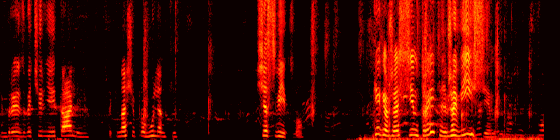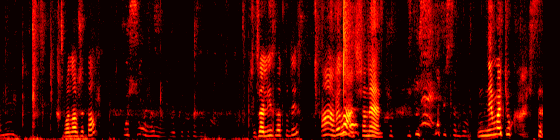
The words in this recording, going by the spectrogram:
Всім з вечірньої Італії. Такі наші прогулянки. Ще світло. Скільки вже 7.30, вже 8. Вона вже там? Ось вона. Залізла туди? А, вилазь, Шанель. Не матюкайся.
